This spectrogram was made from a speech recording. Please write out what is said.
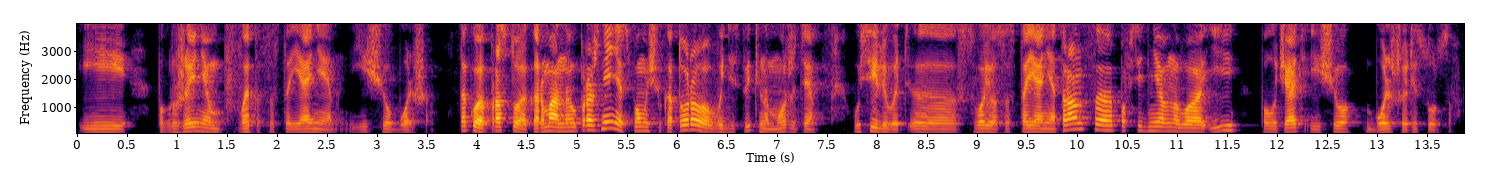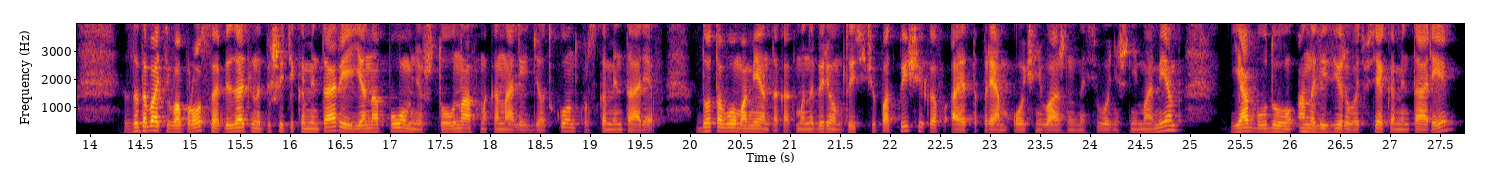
и погружением в это состояние еще больше. Такое простое карманное упражнение, с помощью которого вы действительно можете усиливать э, свое состояние транса повседневного и получать еще больше ресурсов. Задавайте вопросы, обязательно пишите комментарии. Я напомню, что у нас на канале идет конкурс комментариев. До того момента, как мы наберем 1000 подписчиков, а это прям очень важно на сегодняшний момент, я буду анализировать все комментарии.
